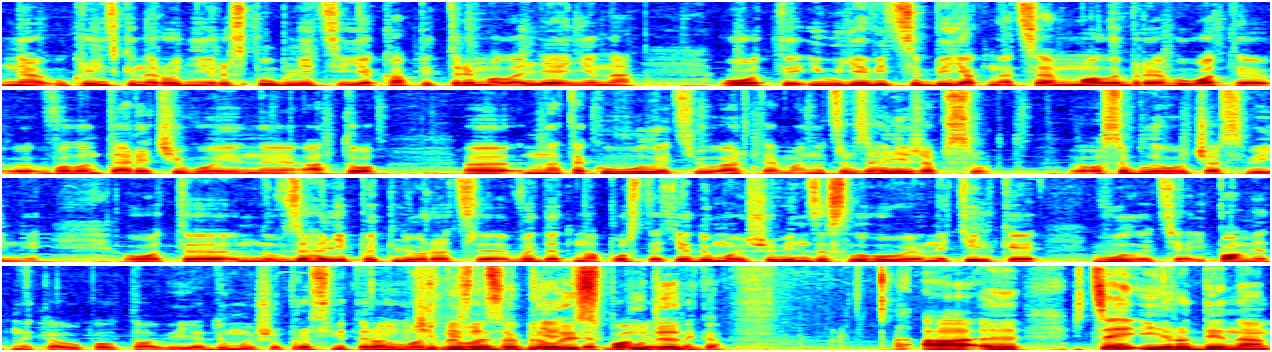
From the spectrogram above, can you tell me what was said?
е, Українській Народній Республіці, яка підтримала Леніна. От і уявіть собі, як на це мали б реагувати е, волонтери чи воїни АТО е, на таку вулицю Артема. Ну це взагалі ж абсурд. Особливо в час війни. От е, ну, взагалі Петлюра це видатна постать. Я думаю, що він заслуговує не тільки вулиця і пам'ятника у Полтаві. Я думаю, що просвіта Ну, рано чи пізно доб'ється пам'ятника. А е, це і родина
